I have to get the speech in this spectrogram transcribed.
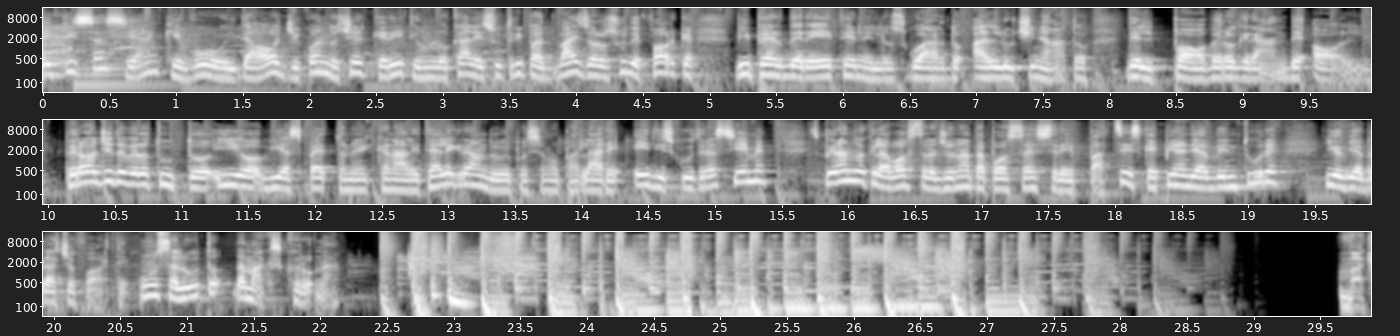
E chissà se anche voi da oggi quando cercherete un locale su TripAdvisor o su The Fork vi perderete nello sguardo allucinato del povero grande Holly. Per oggi è davvero tutto, io vi aspetto nel canale Telegram dove possiamo parlare e discutere assieme. Sperando che la vostra giornata possa essere pazzesca e piena di avventure, io vi abbraccio forte. Un saluto da Max Corona.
